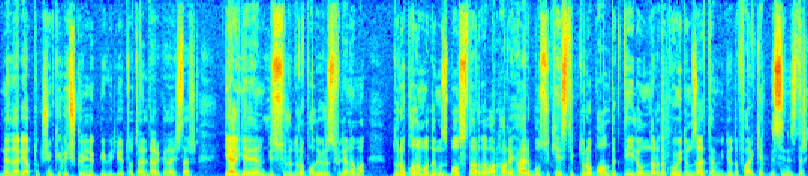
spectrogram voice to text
neler yaptık. Çünkü 3 günlük bir video totalde arkadaşlar. Gel gelelim bir sürü drop alıyoruz filan ama drop alamadığımız bosslar da var. Hadi her boss'u kestik drop aldık değil onları da koydum zaten videoda fark etmişsinizdir.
